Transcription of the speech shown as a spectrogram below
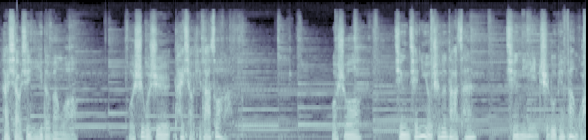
她小心翼翼地问我：“我是不是太小题大做了？”我说：“请前女友吃顿大餐，请你吃路边饭馆，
